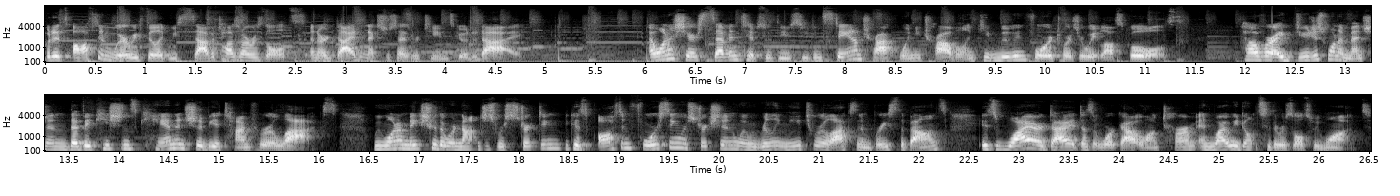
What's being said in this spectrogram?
but it's often where we feel like we sabotage our results and our diet and exercise routines go to die. I want to share seven tips with you so you can stay on track when you travel and keep moving forward towards your weight loss goals. However, I do just want to mention that vacations can and should be a time to relax. We want to make sure that we're not just restricting because often forcing restriction when we really need to relax and embrace the balance is why our diet doesn't work out long term and why we don't see the results we want.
